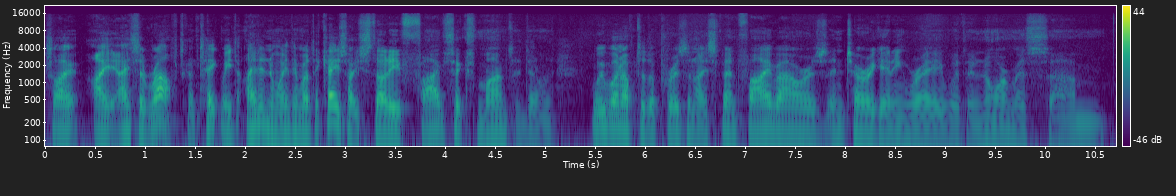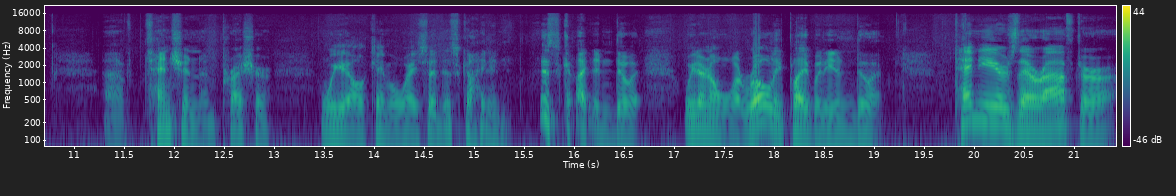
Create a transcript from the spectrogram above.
So I, I, I said, Ralph, it's going to take me. I didn't know anything about the case. I studied five, six months. I didn't, we went up to the prison. I spent five hours interrogating Ray with enormous um, uh, tension and pressure. We all came away said, this guy didn't, this guy didn't do it. We don't know what role he played, but he didn't do it. Ten years thereafter,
